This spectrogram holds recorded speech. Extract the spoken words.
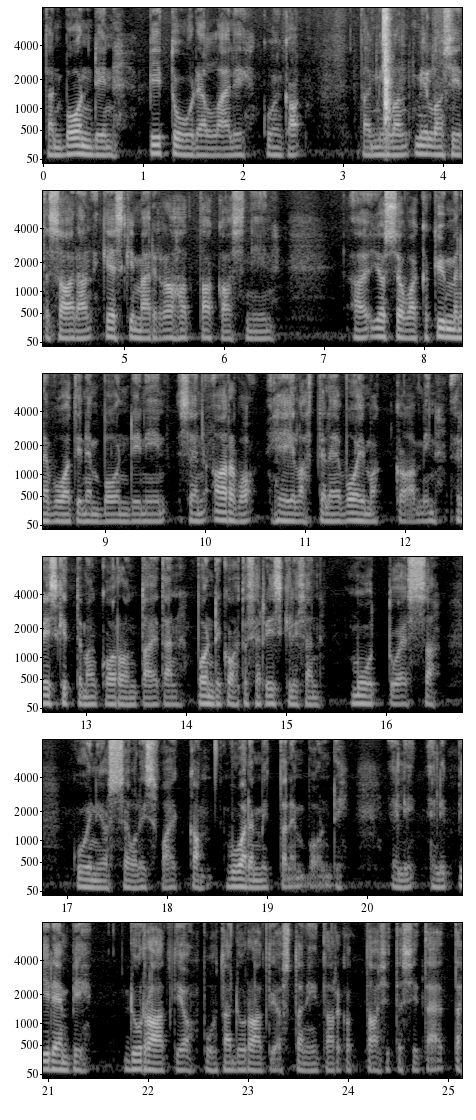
tämän bondin pituudella, eli kuinka tai milloin, milloin siitä saadaan keskimäärin rahat takaisin, niin ä, jos se on vaikka 10-vuotinen bondi, niin sen arvo heilahtelee voimakkaammin riskittömän koron tai tämän bondikohtaisen riskilisän muuttuessa kuin jos se olisi vaikka vuoden mittainen bondi. Eli, eli pidempi duraatio, puhutaan duraatiosta, niin tarkoittaa sitten sitä, että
